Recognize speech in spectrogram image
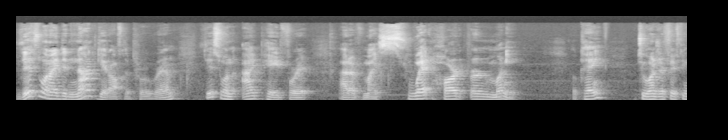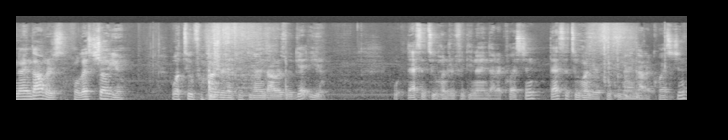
This one I did not get off the program. This one I paid for it out of my sweat hard earned money. Okay, $259. Well, let's show you what $259 will get you. That's a $259 question. That's a $259 question.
